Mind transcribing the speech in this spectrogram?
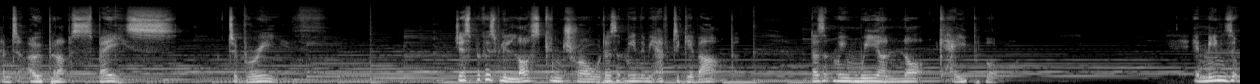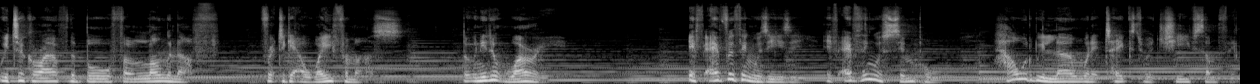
and to open up space to breathe. Just because we lost control doesn't mean that we have to give up, doesn't mean we are not capable. It means that we took our eye off the ball for long enough for it to get away from us, but we needn't worry. If everything was easy, if everything was simple, how would we learn what it takes to achieve something?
